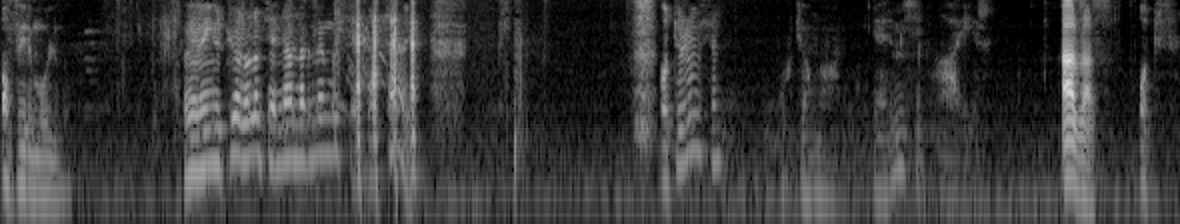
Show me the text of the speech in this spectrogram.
Aferin oğlum. Hemen yutuyorsun oğlum. Sen ne anladın ben bu işte. Otursana bir. Oturur musun? Kocaman. Yer misin? Hayır. Az az. Otur.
